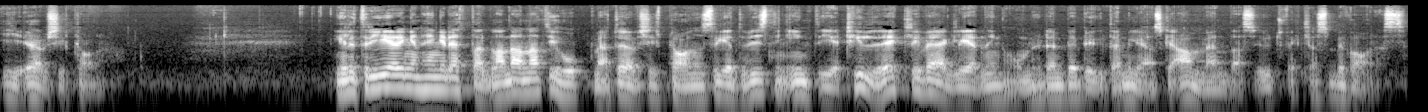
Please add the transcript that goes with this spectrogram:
i översiktsplanen. Enligt regeringen hänger detta bland annat ihop med att översiktsplanens redovisning inte ger tillräcklig vägledning om hur den bebyggda miljön ska användas, utvecklas och bevaras.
